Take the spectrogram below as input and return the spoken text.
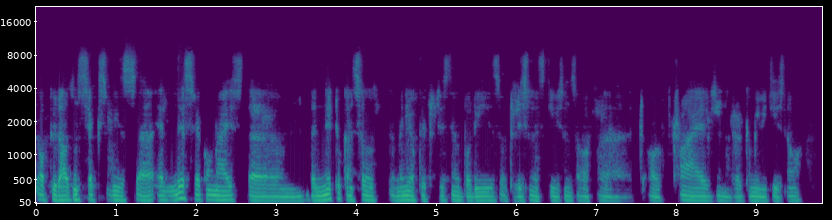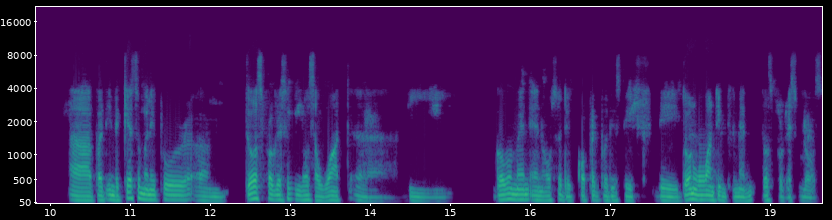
of 2006, which uh, at least recognized um, the need to consult many of the traditional bodies or traditional institutions of uh, of tribes and other communities. No, uh, but in the case of Manipur, um, those progressive laws are what the government and also the corporate bodies they they don't want to implement those progressive laws.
